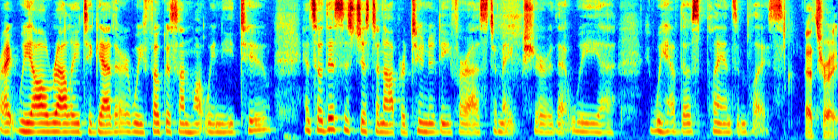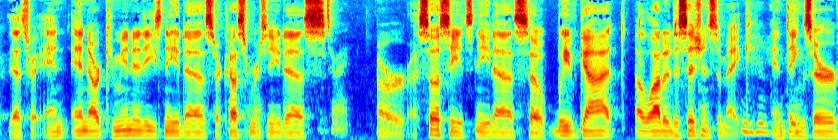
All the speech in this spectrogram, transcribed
right? We all rally together. We focus on what we need to, and so this is just an opportunity for us to make sure that we uh, we have those plans in place. That's right. That's right. And and our communities need us. Our customers need us. That's right. Our associates need us. So we've got a lot of decisions to make, Mm-hmm. and things are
